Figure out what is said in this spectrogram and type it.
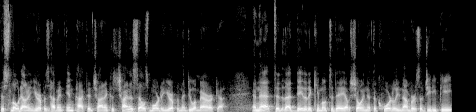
the slowdown in Europe is having an impact in China because China sells more to Europe than they do America. And that, that data that came out today of showing that the quarterly numbers of GDP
